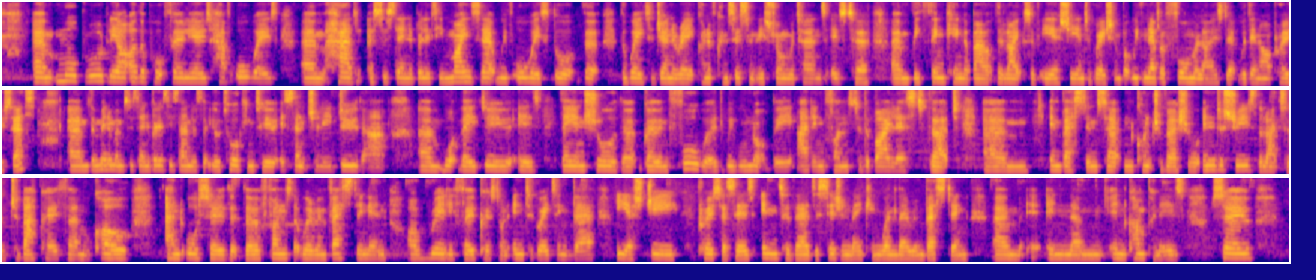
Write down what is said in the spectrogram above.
Um, more broadly, our other portfolios have always um, had a sustainability mindset. We've always thought that the way to generate kind of consistently strong returns is to um, be thinking about the likes of ESG integration, but we've never formalized it within our process. Um, the minimum sustainability standards that you're talking to essentially do that. Um, what they do is they ensure that going forward, we will not be adding funds to the buy list that um, invest in certain controversial industries, the likes of tobacco, thermal coal, and also that the funds that we're investing in are really focused on integrating their ESG processes into their decision making when they're investing um, in um, in companies. So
